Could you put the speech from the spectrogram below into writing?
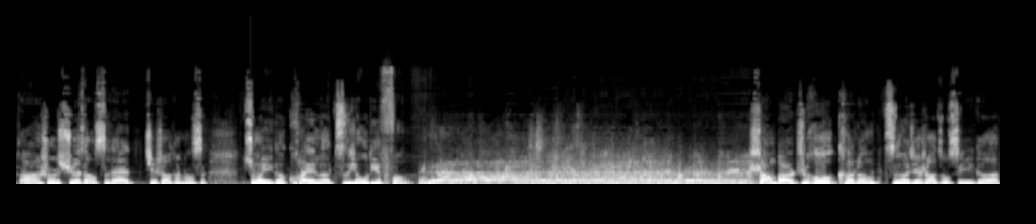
啊，说是学生时代介绍可能是做一个快乐自由的风。上班之后可能自我介绍就是一个，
